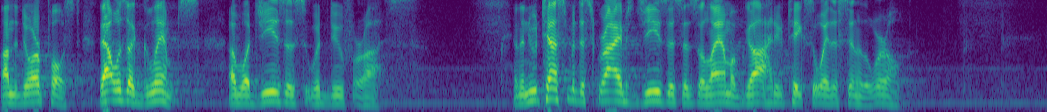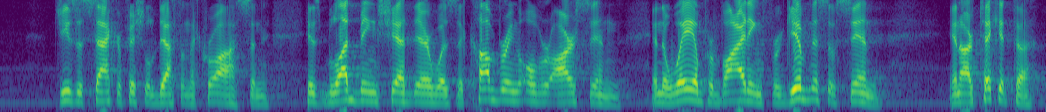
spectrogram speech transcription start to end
on the doorpost, that was a glimpse of what Jesus would do for us. And the New Testament describes Jesus as the Lamb of God who takes away the sin of the world. Jesus' sacrificial death on the cross and his blood being shed there was the covering over our sin and the way of providing forgiveness of sin and our ticket to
